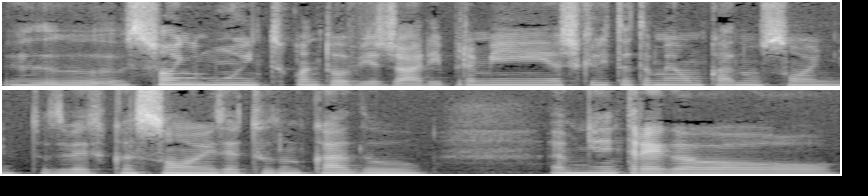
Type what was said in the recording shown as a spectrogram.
Uh, sonho muito quando estou a viajar e para mim a escrita também é um bocado um sonho. Estás a ver? Canções, é tudo um bocado a minha entrega ao,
